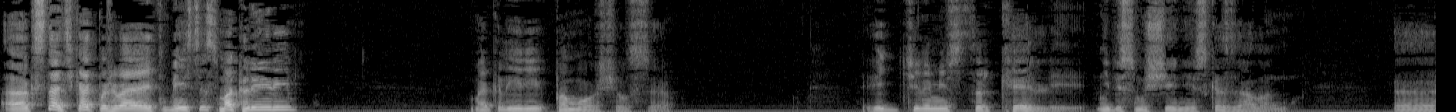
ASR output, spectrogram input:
А, «Кстати, как поживает миссис Маклири?» Маклири поморщился. «Видите ли, мистер Келли?» — не без смущения сказал он. «Э,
